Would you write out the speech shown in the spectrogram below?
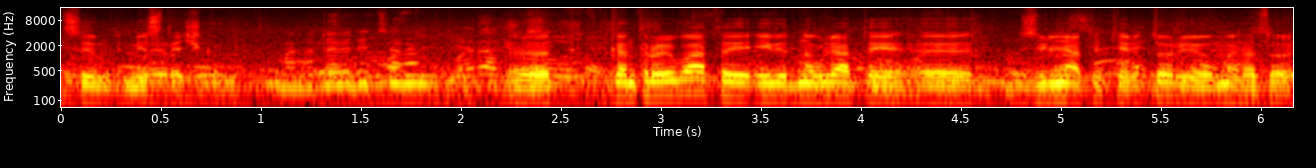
цим містечком. Ми готові до цього? Контролювати і відновляти, звільняти територію ми готові.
